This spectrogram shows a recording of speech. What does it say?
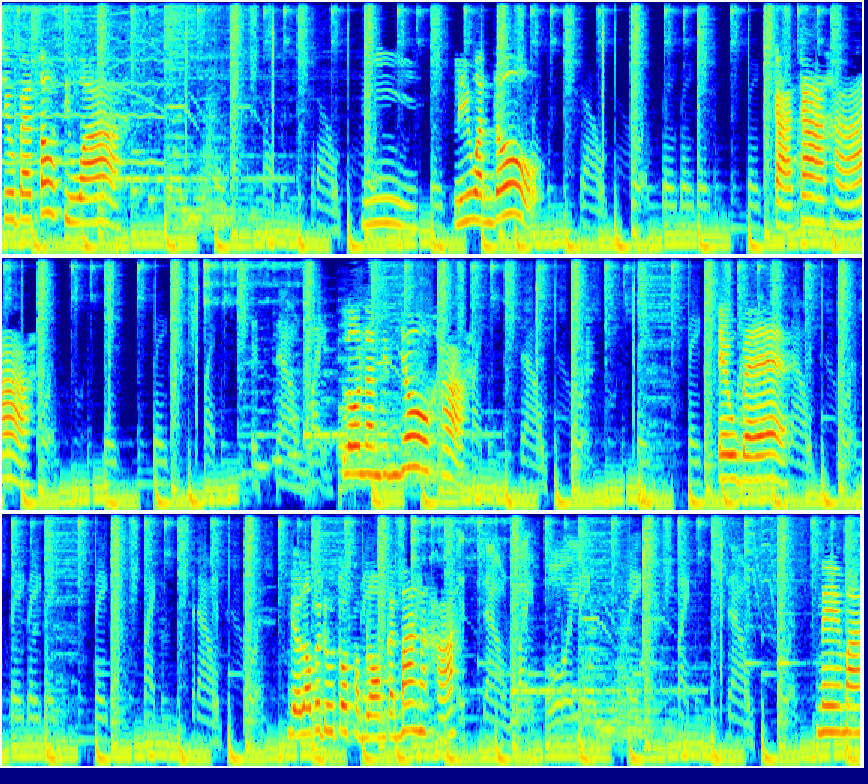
จิลเบโตซิวา นี่ลิวันโด กากาค่ะ โรนันดินโยค่ะ เอลแบร์เดี๋ยวเราไปดูตัวสำรองกันบ้างนะคะ เนมา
